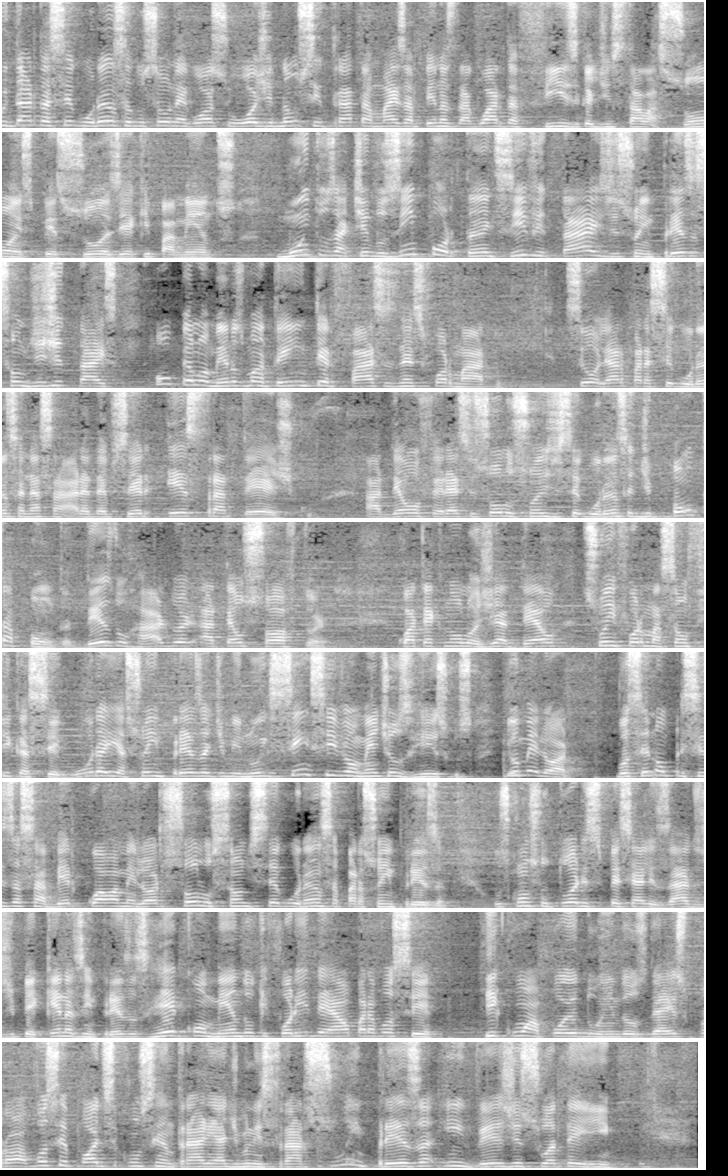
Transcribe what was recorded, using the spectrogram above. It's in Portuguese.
Cuidar da segurança do seu negócio hoje não se trata mais apenas da guarda física de instalações, pessoas e equipamentos. Muitos ativos importantes e vitais de sua empresa são digitais, ou pelo menos mantêm interfaces nesse formato. Seu olhar para a segurança nessa área deve ser estratégico a Dell oferece soluções de segurança de ponta a ponta, desde o hardware até o software. Com a tecnologia Dell, sua informação fica segura e a sua empresa diminui sensivelmente os riscos. E o melhor, você não precisa saber qual a melhor solução de segurança para sua empresa. Os consultores especializados de pequenas empresas recomendam o que for ideal para você. E com o apoio do Windows 10 Pro, você pode se concentrar em administrar sua empresa em vez de sua TI.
